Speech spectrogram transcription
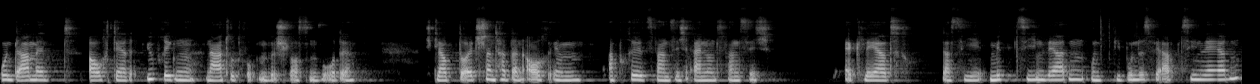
und damit auch der übrigen NATO-Truppen beschlossen wurde. Ich glaube, Deutschland hat dann auch im April 2021 erklärt, dass sie mitziehen werden und die Bundeswehr abziehen werden.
